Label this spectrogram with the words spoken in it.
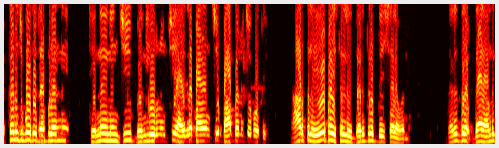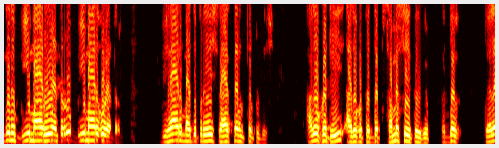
ఎక్కడి నుంచి పోతాయి డబ్బులన్నీ? చెన్నై నుంచి బెంగళూరు నుంచి హైదరాబాద్ నుంచి బాంబే నుంచి పోతాయి. నార్త్లో ఏ పైసలు లేవు. దరిద్ర దేశాలు అవన్నీ. దరిద్ర. దాని అందుకనే బీమారు అంటారు బీమారు కూడా అంటారు. బీహార్ మధ్యప్రదేశ్ రాజస్థాన్ ఉత్తరప్రదేశ్. అదొకటి అదొక పెద్ద సమస్య అవుతుంది పెద్ద తెల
